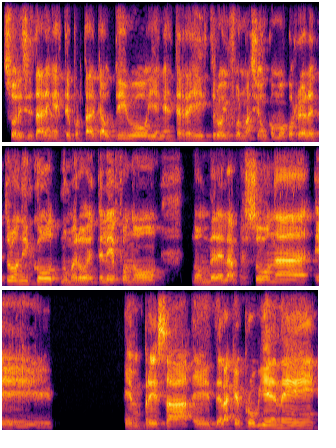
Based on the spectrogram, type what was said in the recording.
solicitar en este portal cautivo y en este registro información como correo electrónico, número de teléfono, nombre de la persona, eh, empresa eh, de la que proviene,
